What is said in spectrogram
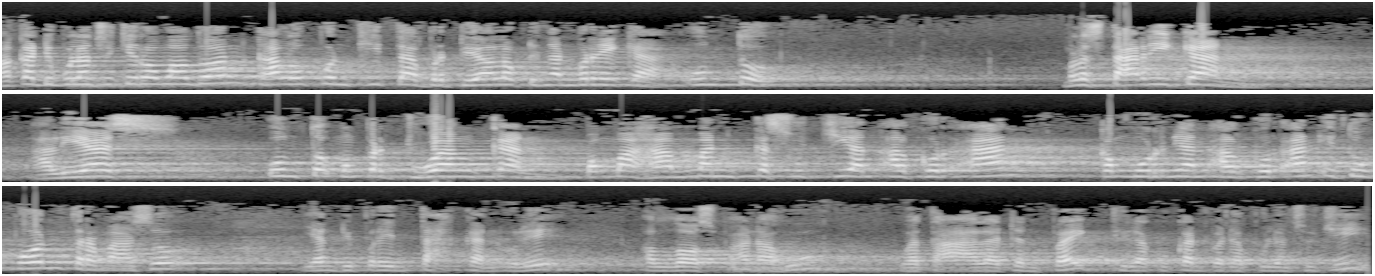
Maka di bulan suci Ramadan kalaupun kita berdialog dengan mereka untuk melestarikan alias untuk memperjuangkan pemahaman kesucian Al-Qur'an, kemurnian Al-Qur'an itu pun termasuk yang diperintahkan oleh Allah Subhanahu wa taala dan baik dilakukan pada bulan suci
